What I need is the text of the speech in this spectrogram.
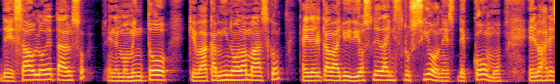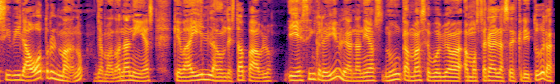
de Saulo de Tarso, en el momento que va camino a Damasco, cae del caballo y Dios le da instrucciones de cómo él va a recibir a otro hermano llamado Ananías, que va a ir a donde está Pablo. Y es increíble, Ananías nunca más se vuelve a, mostrar en las escrituras.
